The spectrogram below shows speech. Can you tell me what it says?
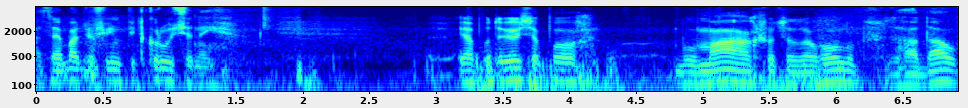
А це бачу, що він підкручений. Я подивився по бумагах, що це за голуб, згадав.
